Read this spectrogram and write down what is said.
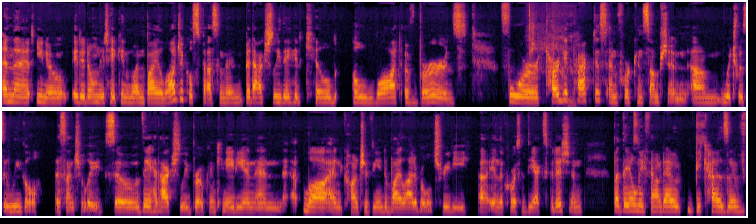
And that, you know, it had only taken one biological specimen, but actually they had killed a lot of birds for target practice and for consumption, um, which was illegal essentially. So they had actually broken Canadian and law and contravened a bilateral treaty uh, in the course of the expedition but they only found out because of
